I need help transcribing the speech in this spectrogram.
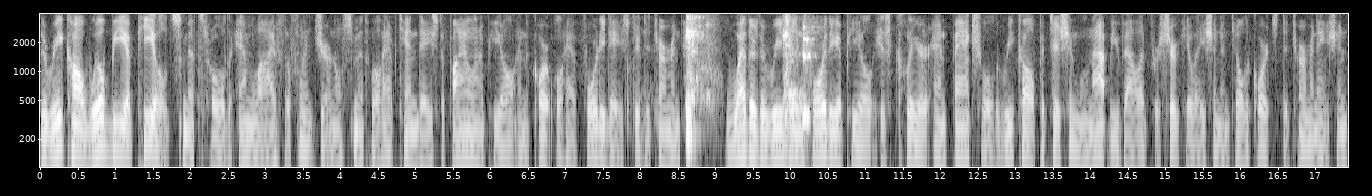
The recall will be appealed, Smith told M Live, the Flint Journal. Smith will have 10 days to file an appeal, and the court will have 40 days to determine whether the reason for the appeal is clear and factual. The recall petition will not be valid for circulation until the court's determination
